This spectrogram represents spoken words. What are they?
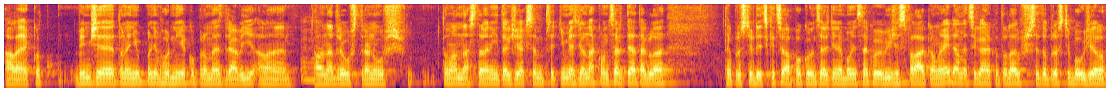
ale jako vím, že to není úplně vhodný jako pro mé zdraví, ale, mm-hmm. ale na druhou stranu už to mám nastavený, takže jak jsem předtím jezdil na koncerty a takhle, tak prostě vždycky třeba po koncertě nebo něco takového víš, že s falákem, hej, dáme cigáret, jako tohle, už se to prostě bohužel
